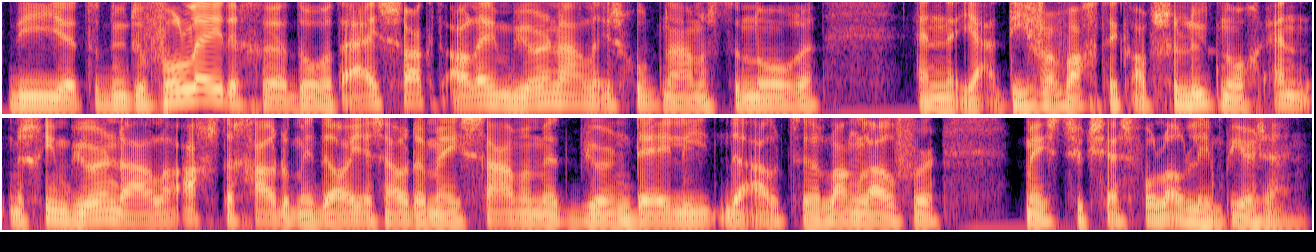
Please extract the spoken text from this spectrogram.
Die tot nu toe volledig door het ijs zakt. Alleen Björndalen is goed namens de Noren. En ja, die verwacht ik absoluut nog. En misschien Björndalen, achtste gouden medaille... zou daarmee samen met Björn Daly, de oude langlaufer... meest succesvolle Olympiër zijn.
